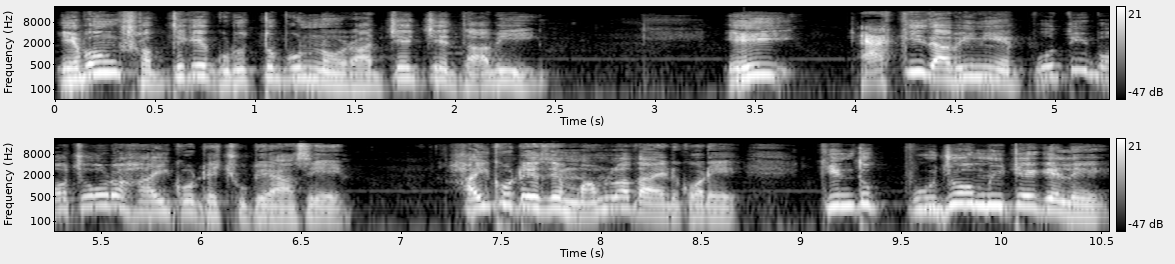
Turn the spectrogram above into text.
এবং সবথেকে গুরুত্বপূর্ণ, রাজ্যের যে দাবি এই একই দাবি নিয়ে প্রতি বছর হাইকোর্টে ছুটে আসে। হাইকোর্টে এসে মামলা দায়ের করে, কিন্তু পুজো মিটে গেলে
